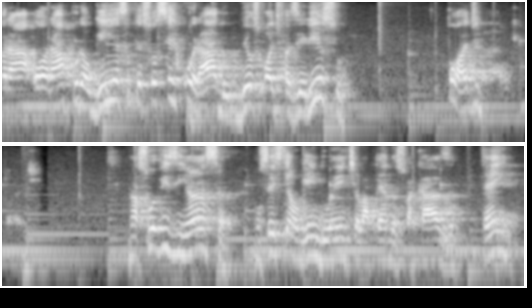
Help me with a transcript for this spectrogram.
para orar por alguém e essa pessoa ser curado. Deus pode fazer isso? Pode. Na sua vizinhança, não sei se tem alguém doente lá perto da sua casa. Tem?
